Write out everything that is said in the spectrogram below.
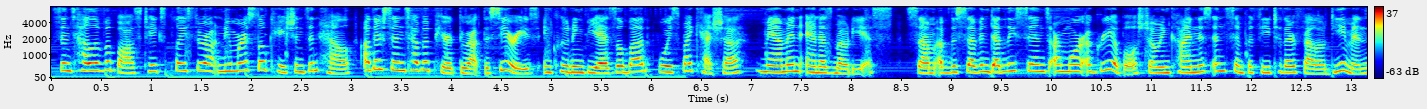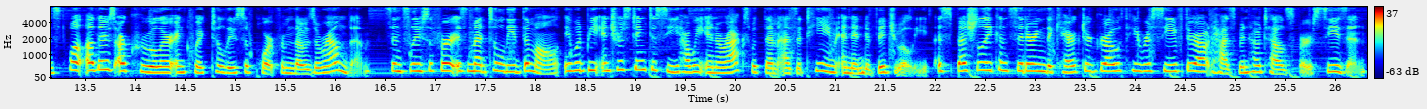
Since Helluva Boss takes place throughout numerous locations in Hell, other sins have appeared throughout the series, including Beelzebub, voiced by Kesha, Mammon, and Asmodeus. Some of the seven deadly sins are more agreeable, showing kindness and sympathy to their fellow demons, while others are crueler and quick to lose support from those around them. Since Lucifer is meant to lead them all, it would be interesting to see how he interacts with them as a team and individually, especially considering the character growth he received throughout Hazbin Hotel's first season.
